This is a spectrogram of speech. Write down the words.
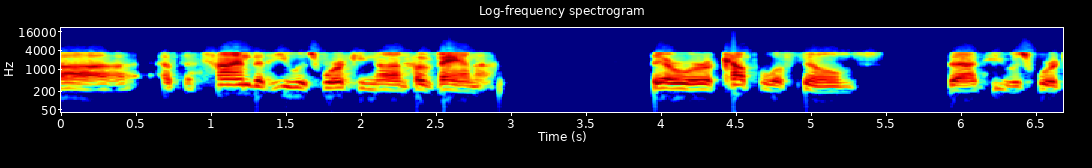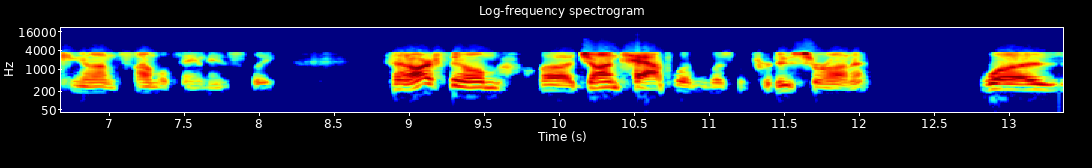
uh, at the time that he was working on Havana. There were a couple of films that he was working on simultaneously. And our film, uh, John Taplin was the producer on it, was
